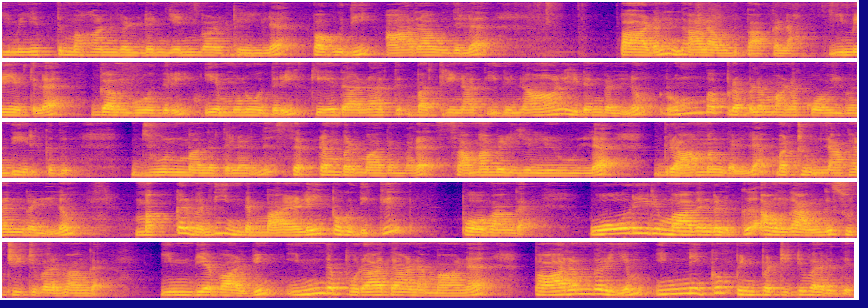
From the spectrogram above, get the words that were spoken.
இமயத்து மகான்களுடன் என் வாழ்க்கையில் பகுதி ஆறாவதுல பாடம் நாலாவது பார்க்கலாம். இமயத்தில் கங்கோதரி யமுனோதரி கேதார்நாத் பத்ரிநாத் இது நாலு இடங்கள்லும் ரொம்ப பிரபலமான கோவில் வந்து இருக்குது. ஜூன் மாதத்திலிருந்து செப்டம்பர் மாதம் வரை சமவெளியில் உள்ள கிராமங்களில் மற்றும் நகரங்களிலும் மக்கள் வந்து இந்த மலைப்பகுதிக்கு போவாங்க. ஓரிரு மாதங்களுக்கு அவங்க அங்கு சுற்றிட்டு வருவாங்க. இந்திய வாழ்வின் இந்த புராதனமான பாரம்பரியம் இன்னைக்கும் பின்பற்றிட்டு வருது.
